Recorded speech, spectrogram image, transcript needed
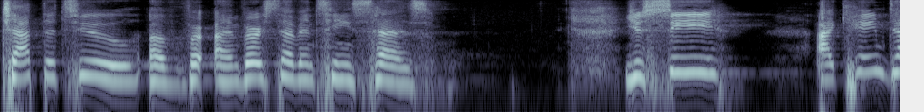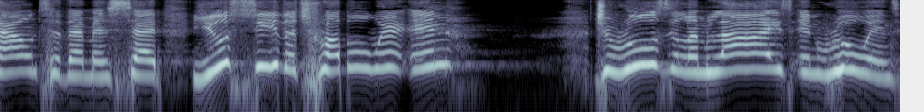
Chapter 2 of verse 17 says, You see, I came down to them and said, you see the trouble we're in? Jerusalem lies in ruins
